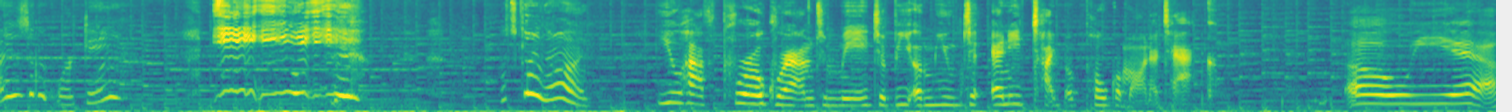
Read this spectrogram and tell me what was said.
Why isn't it working? What's going on? You have programmed me to be immune to any type of Pokemon attack. Oh, yeah.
